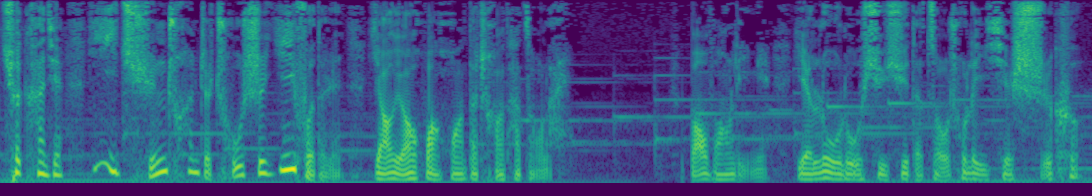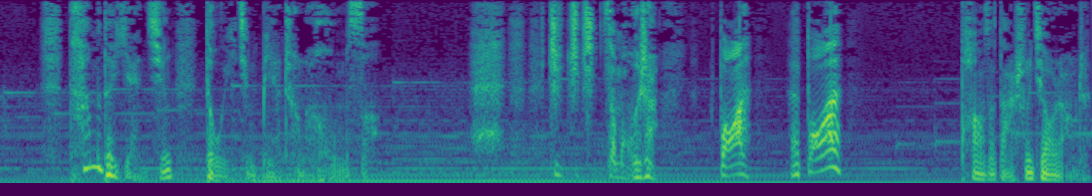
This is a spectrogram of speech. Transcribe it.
却看见一群穿着厨师衣服的人摇摇晃晃的朝他走来，包房里面也陆陆续续的走出了一些食客，他们的眼睛都已经变成了红色。哎，这这这怎么回事？保安！哎，保安！胖子大声叫嚷着，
